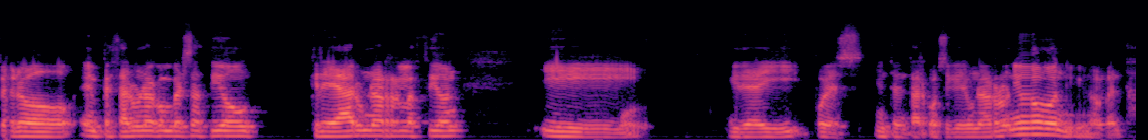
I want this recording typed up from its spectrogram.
pero empezar una conversación, crear una relación y, y de ahí, pues, intentar conseguir una reunión y una venta.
